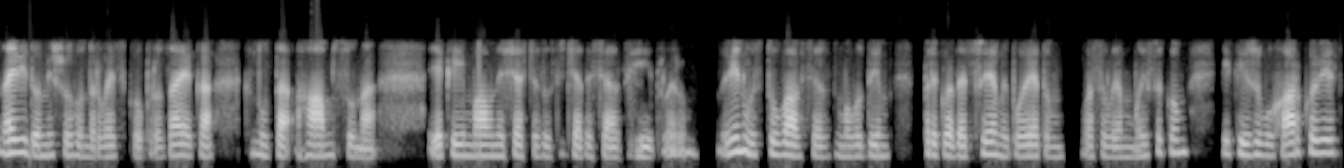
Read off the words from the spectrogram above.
найвідомішого норвезького прозаїка Кнута Гамсуна, який мав нещастя зустрічатися з Гітлером. Він листувався з молодим перекладачем і поетом Василем Мисиком, який жив у Харкові.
